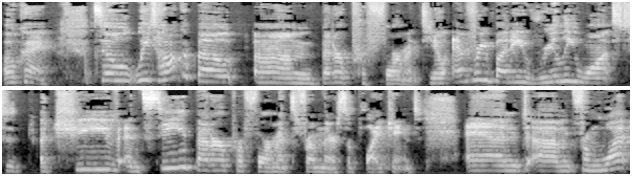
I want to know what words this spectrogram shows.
Okay. So we talk about um, better performance. You know, everybody really wants to achieve and see better performance from their supply chains. And um, from what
